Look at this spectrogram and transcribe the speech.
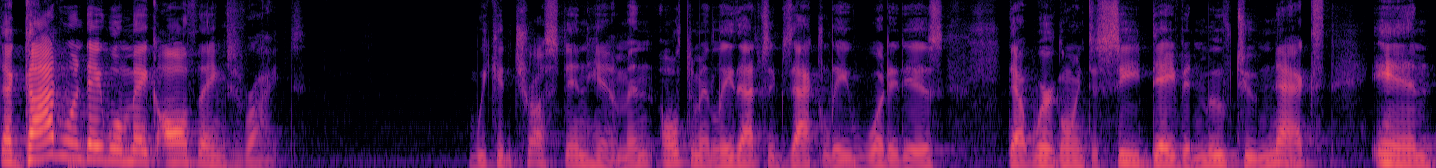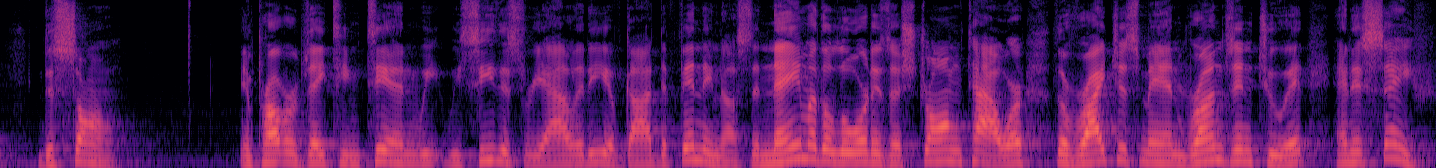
that God one day will make all things right. We can trust in him. And ultimately, that's exactly what it is that we're going to see David move to next in the psalm. In Proverbs 18:10, we, we see this reality of God defending us. The name of the Lord is a strong tower. The righteous man runs into it and is safe.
